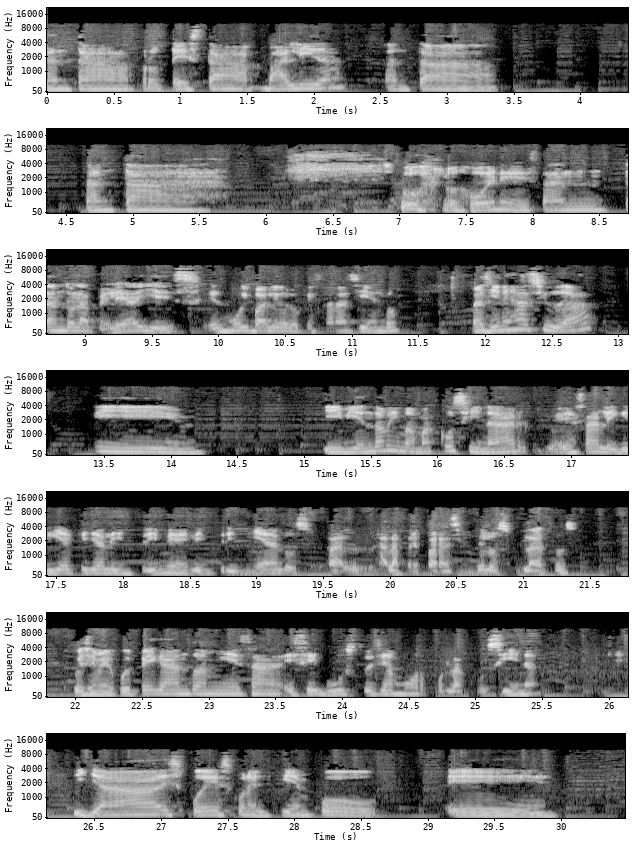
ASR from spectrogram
tanta protesta válida, tanta, tanta, los jóvenes están dando la pelea y es, es muy válido lo que están haciendo. Nací en esa ciudad y, y viendo a mi mamá cocinar, esa alegría que ella le imprime, le imprimía los, a, la preparación de los platos, pues se me fue pegando a mí esa, ese gusto, ese amor por la cocina. Y ya después, con el tiempo, eh,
